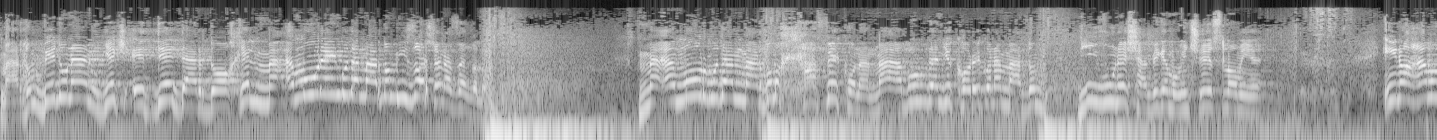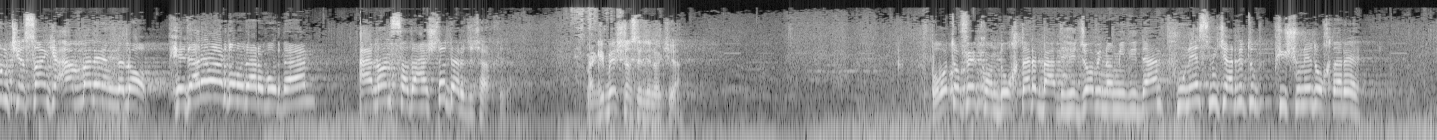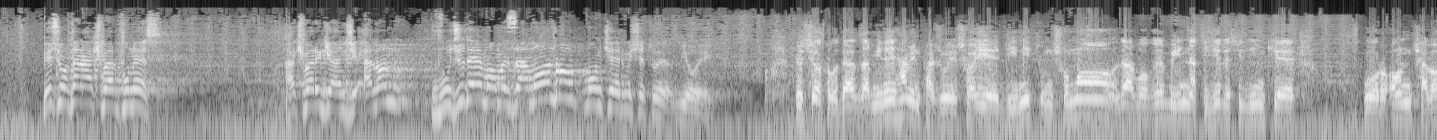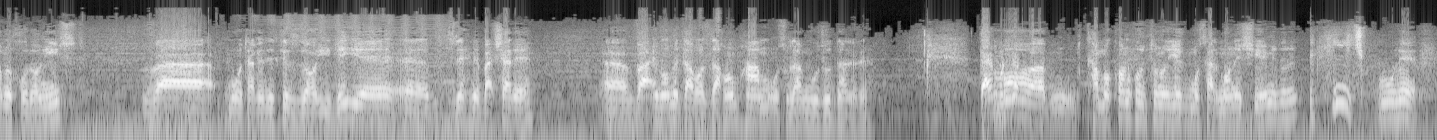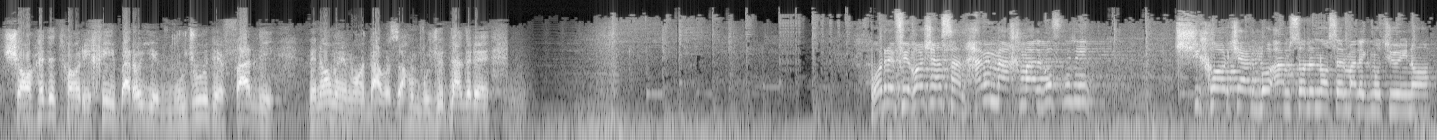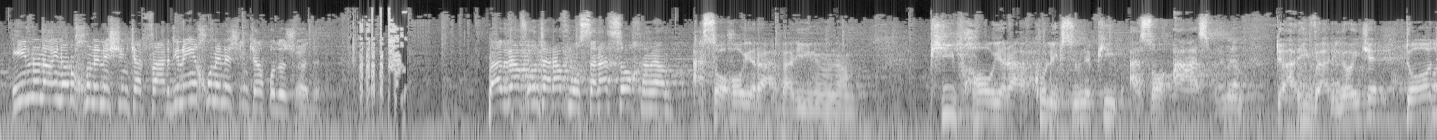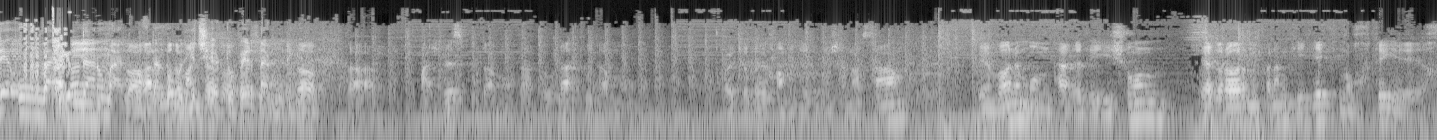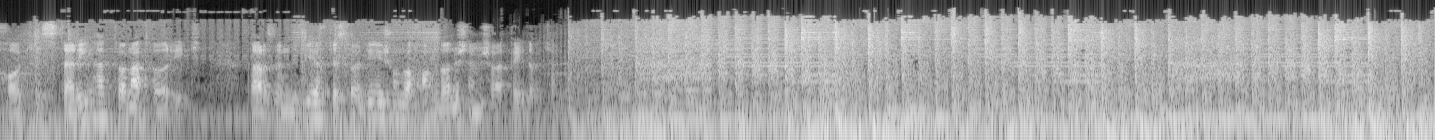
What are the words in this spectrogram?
مردم بدونن یک عده در داخل معمور این بودن مردم بیزار شن از انقلاب. معمور بودن مردم خفه کنن. معمور بودن یه کاری کنن مردم دیوونه شن. بگن این چه اسلامیه؟ اینا همون کسان که اول انقلاب پدر مردم رو در آوردن الان 180 درجه چرخیدن. مگه بشناسید اینو کیه بابا تو فکر کن دختر بعد حجاب اینا می‌دیدن پونس می‌کرده تو پیشونه دختره. بهش گفتن اکبر پونس. اکبر گنجی. الان وجود امام زمان رو منکر میشه تو بی ای. بسیار خوب. در زمینه همین پژوهش های دینیتون شما در واقع به این نتیجه رسیدین که قرآن کلام خدا نیست و معتقدید که زاییده ذهن بشره و امام دوازدهم هم اصولا وجود نداره. در ما کماکان خودتون رو یک مسلمان شیعه می‌دونید؟ هیچ گونه شاهد تاریخی برای وجود فردی به نام امام دوازدهم وجود نداره. با رفیقاش هستن. همین مخمل بف می‌دید چی کار کرد با امثال ناصر ملک مطیع و اینا؟ این اونا اینا رو خونه نشین کرد. فردین این خونه نشین کرد خدا شاهده. بعد رفت اون طرف مستند ساخت نمی‌دونم عصاهای رهبری نمی‌دونم. پیپ های رهب کلکسیون پیپ عصا اسب نمی‌دونم دری وریایی که داده اون وریا در اومد. گفتن بابا دیگه چرت و پرت نگو دیگه. مجلس بودم و در دولت بودم و آیت الله خامنه‌ای رو می‌شناسم. به عنوان منتقد ایشون اقرار می‌کنم که یک نقطه خاکستری حتی نه تاریک در زندگی اقتصادی ایشون و خاندانش نمی‌شود پیدا کرد.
